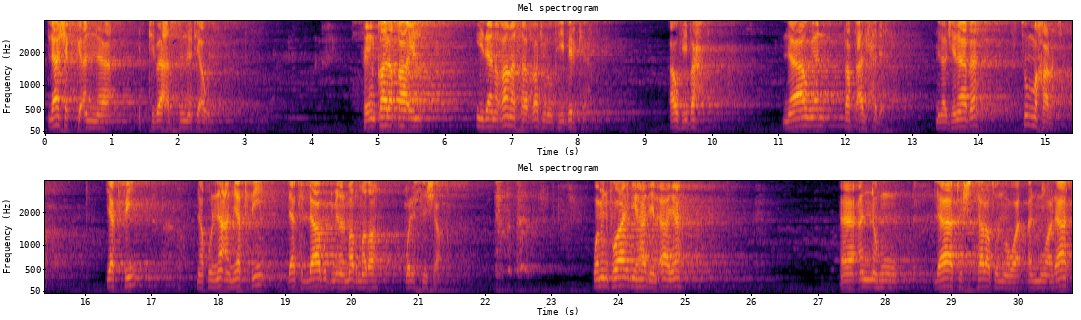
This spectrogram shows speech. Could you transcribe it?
لا شك أن اتباع السنة أولى. فإن قال قائل إذا انغمس الرجل في بركة أو في بحر ناويا رفع الحدث من الجنابة ثم خرج. يكفي نقول نعم يكفي لكن لابد من المضمضة والاستنشاق. ومن فوائد هذه الآية آه، أنه لا تشترط الموالاة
